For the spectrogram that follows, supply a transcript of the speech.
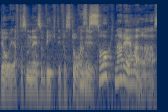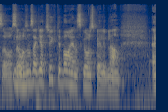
Då eftersom den är så viktig för storyn. Jag saknar det här alltså. Och, så. och som sagt, jag tyckte bara hennes skådespel ibland Eh,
